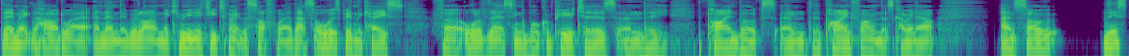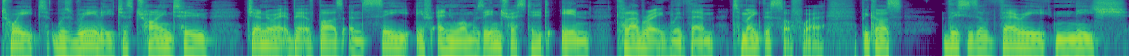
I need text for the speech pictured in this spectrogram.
they make the hardware and then they rely on the community to make the software. That's always been the case for all of their single board computers and the, the Pine books and the Pine phone that's coming out. And so this tweet was really just trying to generate a bit of buzz and see if anyone was interested in collaborating with them to make this software because this is a very niche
